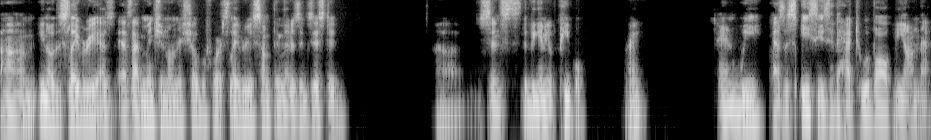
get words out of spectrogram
Um, you know, the slavery, as, as I've mentioned on this show before, slavery is something that has existed, uh, since the beginning of people, right? And we as a species have had to evolve beyond that.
